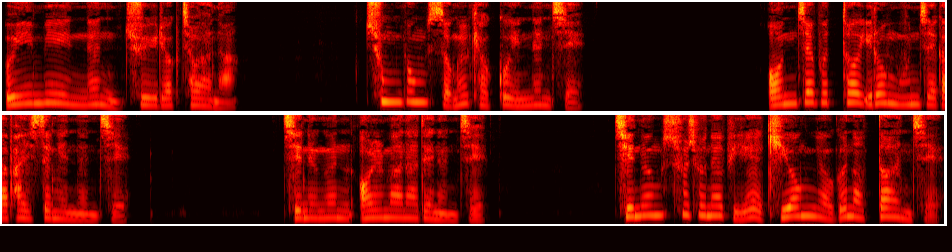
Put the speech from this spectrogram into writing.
의미 있는 주의력 저하나 충동성을 겪고 있는지, 언제부터 이런 문제가 발생했는지, 지능은 얼마나 되는지, 지능 수준에 비해 기억력은 어떠한지,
